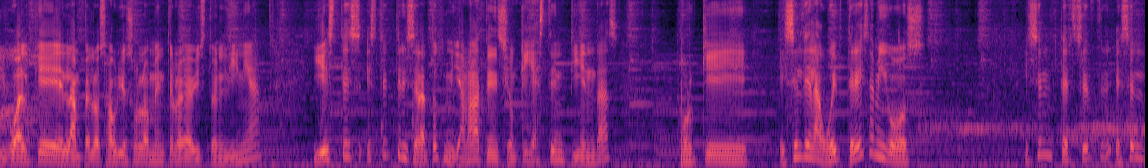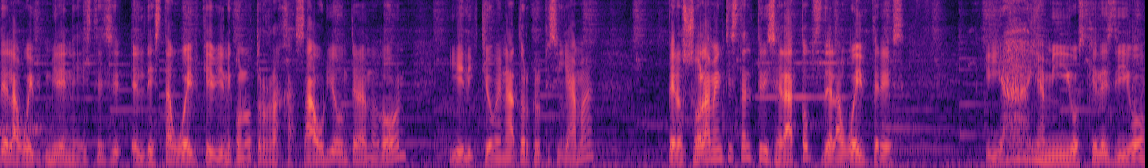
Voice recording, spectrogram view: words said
Igual que el Ampelosaurio solamente lo había visto en línea. Y este, este Triceratops me llama la atención que ya esté en tiendas. Porque es el de la Wave 3, amigos. Es el tercer, es el de la Wave, miren, este es el de esta Wave que viene con otro Rajasaurio, un Pteranodon y el Ictiovenator creo que se llama. Pero solamente está el Triceratops de la Wave 3. Y ay amigos, ¿qué les digo?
